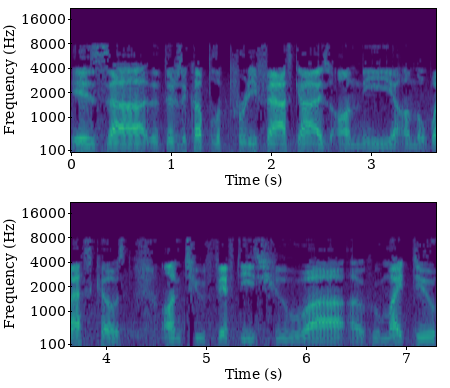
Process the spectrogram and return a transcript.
is uh, that there's a couple of pretty fast guys on the on the West Coast on 250s who uh, uh, who might do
